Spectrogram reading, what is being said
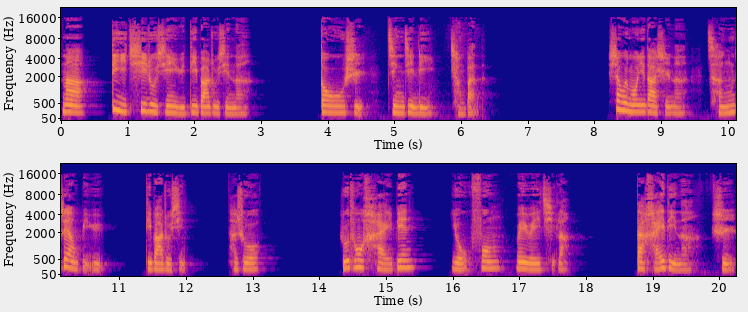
那第七柱心与第八柱心呢，都是精进力承办的。上回摩尼大师呢，曾这样比喻第八柱心，他说：“如同海边有风微微起浪，但海底呢是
